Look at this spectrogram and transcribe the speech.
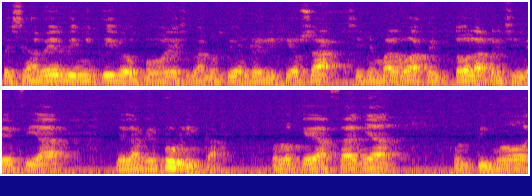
pese a haber dimitido por la cuestión religiosa, sin embargo aceptó la presidencia de la República, con lo que Azaña continuó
